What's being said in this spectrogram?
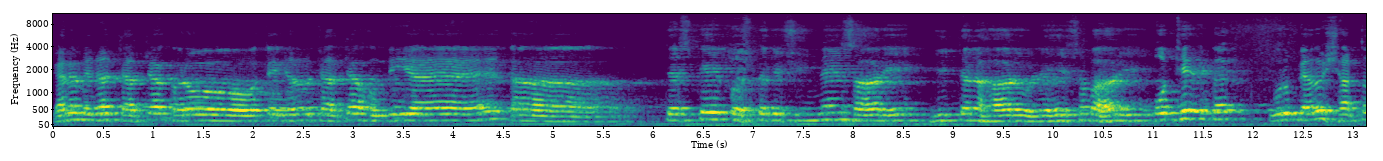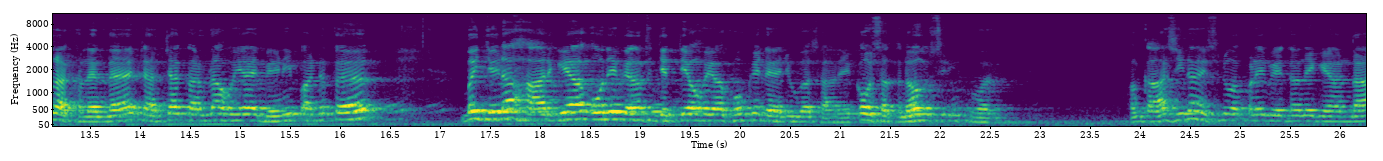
ਕਹਿੰਦੇ ਮੇਰੇ ਚਰਚਾ ਕਰੋ ਤੇ ਜਦੋਂ ਚਰਚਾ ਹੁੰਦੀ ਹੈ ਤਾਂ ਤਿਸ ਕੇ ਪੁਸਤਕ ਸੀਨੇ ਸਾਰੇ ਜੀਤਨ ਹਾਰੋ ਲਹਿ ਸੰਭਾਰੇ। ਉੱਥੇ ਇੱਕ ਗੁਰੂ ਪਿਆਰੋ ਸ਼ਰਤ ਰੱਖ ਲੈਂਦਾ ਹੈ ਚਰਚਾ ਕਰਦਾ ਹੋਇਆ ਇਹ ਬੇਣੀ ਪੰਡਤ ਬਈ ਜਿਹੜਾ ਹਾਰ ਗਿਆ ਉਹਦੇ ਗ੍ਰੰਥ ਜਿੱਤਿਆ ਹੋਇਆ ਖੋ ਕੇ ਲੈ ਜਾਊਗਾ ਸਾਰੇ। ਕੋ ਸਤਨਾਮ ਸੀ ਵਾਹਿ ਹੰਕਾਰ ਸੀ ਨਾ ਇਸ ਨੂੰ ਆਪਣੇ ਵੇਦਾਂ ਦੇ ਗਿਆਨ ਦਾ।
